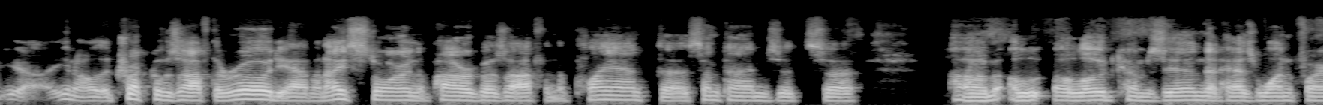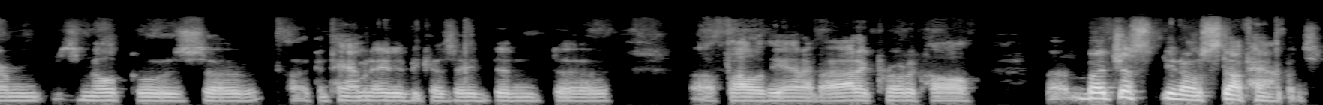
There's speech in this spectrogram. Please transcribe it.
you know, the truck goes off the road, you have an ice storm, the power goes off in the plant. Uh, sometimes it's uh, um, a, a, load comes in that has one farm's milk was uh, uh contaminated because they didn't uh, uh, follow the antibiotic protocol. but just you know, stuff happens.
